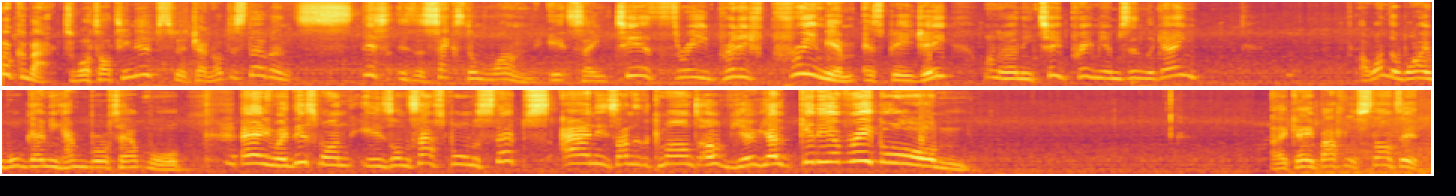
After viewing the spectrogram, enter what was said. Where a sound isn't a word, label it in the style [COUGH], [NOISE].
Welcome back to WOT Arty Noobs for General Disturbance. This is the Sexton 1. It's a Tier 3 British Premium SPG, one of only two premiums in the game. I wonder why Wargaming haven't brought out more. Anyway, this one is on the South Spawner Steppes, and it's under the command of Yo-Yo Giddy of Reborn. Okay, battle started.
